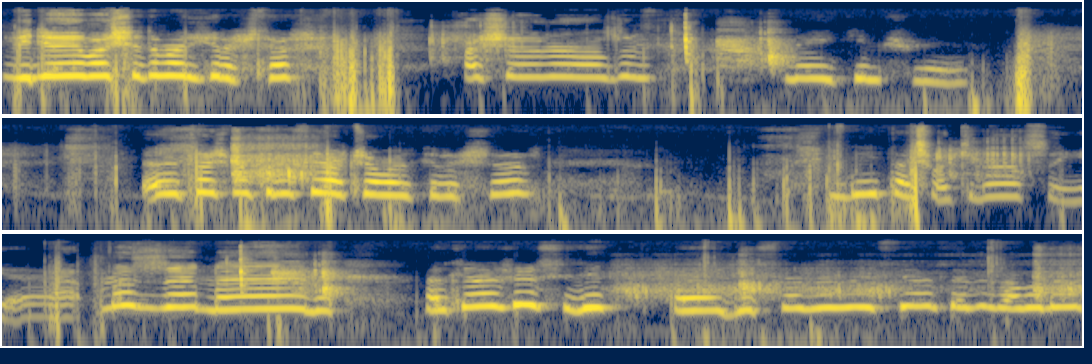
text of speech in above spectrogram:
Videoya başladım arkadaşlar. Aşağıdan aldım. Ne ekeyim şuraya. Ee, taş makinesi yapacağım arkadaşlar. Şimdi taş makinesi yapma zamanı. Arkadaşlar sizi e, göstermemi istiyorsanız abone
